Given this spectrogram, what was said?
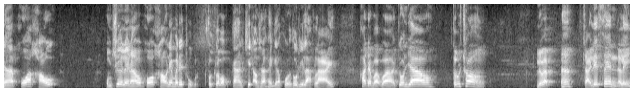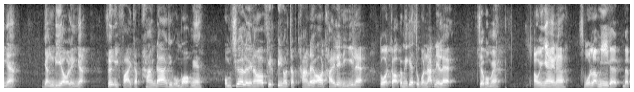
นะครับเพราะว่าเขา ผมเชื่อเลยนะเพราะเขาเนี่ยไม่ได้ถูกฝึกระบบการคิดเอาชนะแผนกมรับคู่ต่อสู้ที่หลากหลายเขาจะแบบว่าโยนยาวทะลุช่อง หรือแบบฮะจ่ายเลียดเส้นอะไรอย่างเงี้ยอย่างเดียวอะไรอย่างเงี้ยซึ่งอีกฝ่ายจับทางได้ที่ผมบอกไงผมเชื่อเลยนะว่าฟิลิปปินส์เขาจับทางได้อ้อไทยเล่นอย่างนี้แหละ ตัวเจาะก็มีแค่สุพนัทนี่แหละ เชื่อผมไหมเอาง่ายๆนะ สมมติเรามีแบบ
